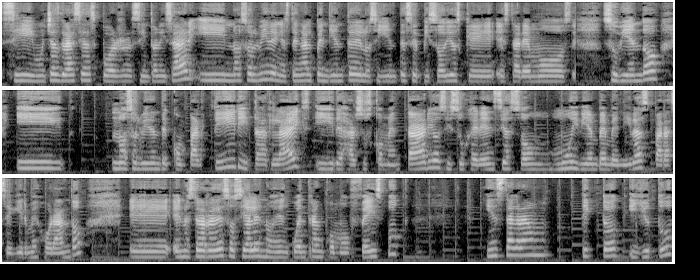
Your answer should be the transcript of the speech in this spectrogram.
Sí, muchas gracias por sintonizar y no se olviden, estén al pendiente de los siguientes episodios que estaremos subiendo y no se olviden de compartir y dar likes y dejar sus comentarios y sugerencias son muy bienvenidas para seguir mejorando. Eh, en nuestras redes sociales nos encuentran como Facebook, Instagram, TikTok y YouTube,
